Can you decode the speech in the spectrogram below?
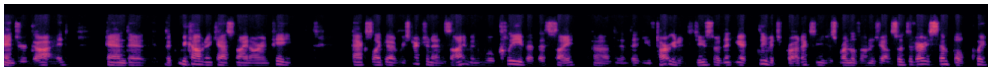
and your guide, and the, the recombinant Cas9 RNP acts like a restriction enzyme and will cleave at the site uh, that, that, you've targeted to, so that you get cleavage products, and you just run those on a gel. So it's a very simple, quick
